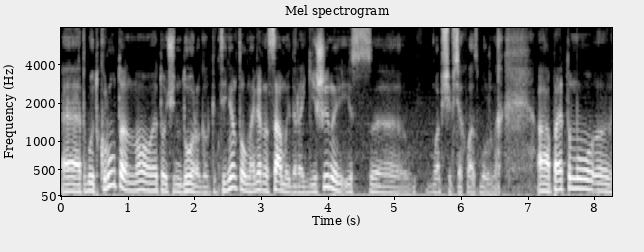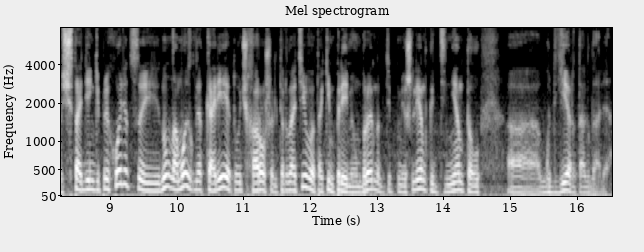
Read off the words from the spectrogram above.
э, это будет круто, но это очень дорого. Continental, наверное, самые дорогие шины из э, вообще всех возможных. А, поэтому э, считать деньги приходится, и, ну, на мой взгляд, Корея это очень хорошая альтернатива таким премиум брендам, типа Michelin, Continental, э, Goodyear и так далее.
